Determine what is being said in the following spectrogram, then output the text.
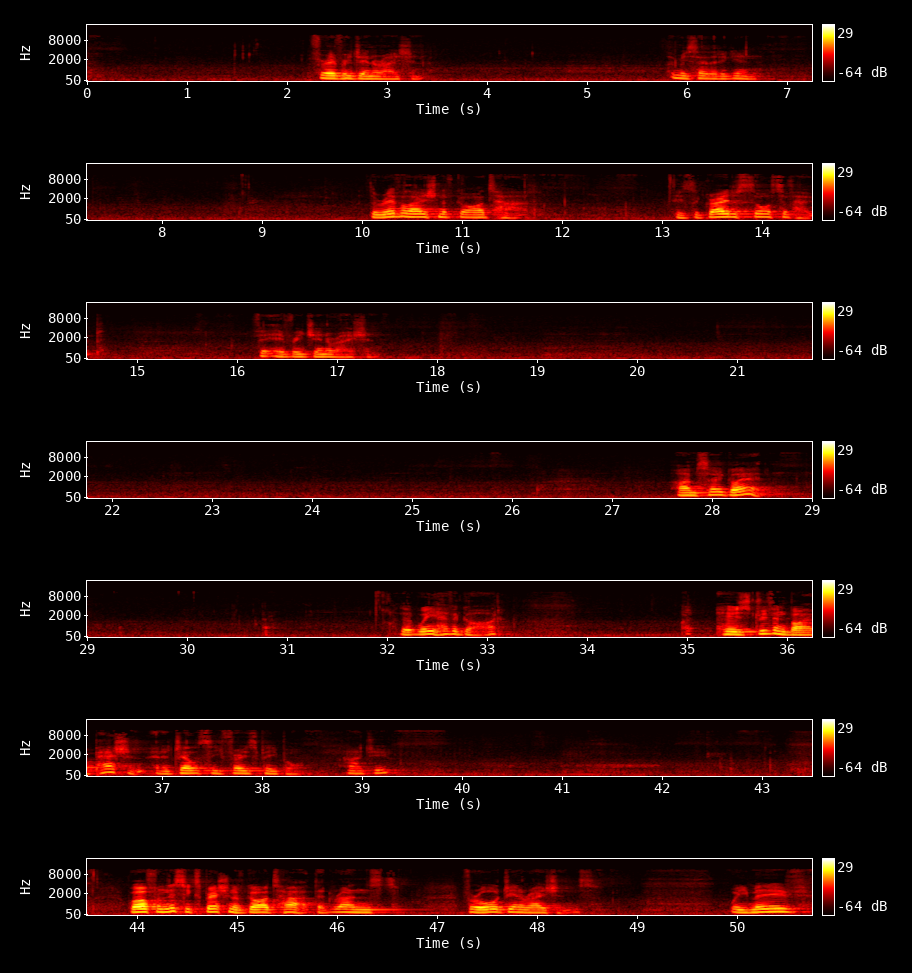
for every generation. Let me say that again. The revelation of God's heart is the greatest source of hope for every generation. I'm so glad that we have a God who's driven by a passion and a jealousy for his people, aren't you? Well, from this expression of God's heart that runs for all generations, we move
